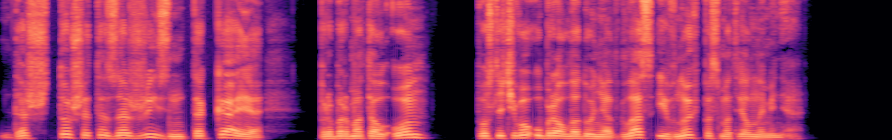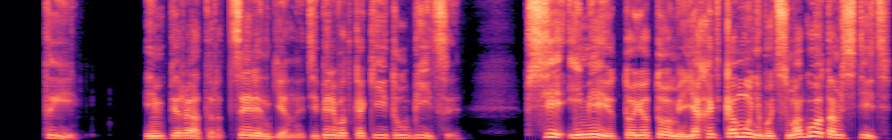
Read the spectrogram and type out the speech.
«Да что ж это за жизнь такая?» Пробормотал он, после чего убрал ладони от глаз и вновь посмотрел на меня. «Ты, император, Церингены, теперь вот какие-то убийцы. Все имеют Тойотоми. Я хоть кому-нибудь смогу отомстить?»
